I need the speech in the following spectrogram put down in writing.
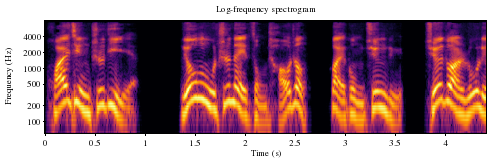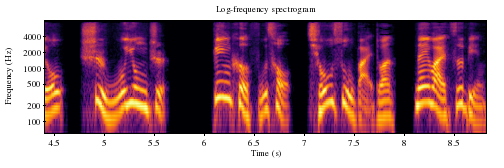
怀敬之地也。刘牧之内总朝政，外供军旅。决断如流，事无庸置。宾客浮凑，求速百端，内外资禀，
